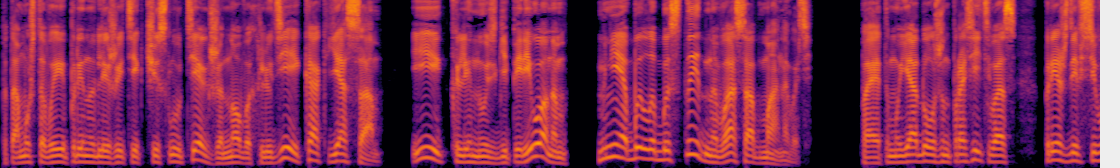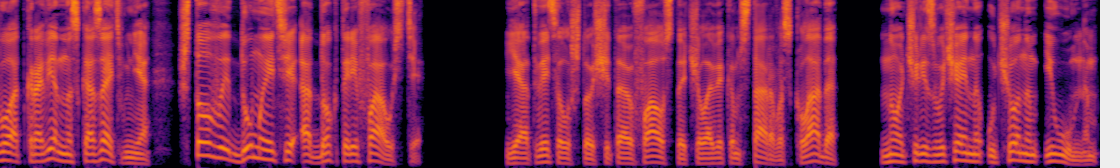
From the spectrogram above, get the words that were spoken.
потому что вы принадлежите к числу тех же новых людей, как я сам, и, клянусь Гиперионом, мне было бы стыдно вас обманывать. Поэтому я должен просить вас прежде всего откровенно сказать мне, что вы думаете о докторе Фаусте». Я ответил, что считаю Фауста человеком старого склада, но чрезвычайно ученым и умным,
